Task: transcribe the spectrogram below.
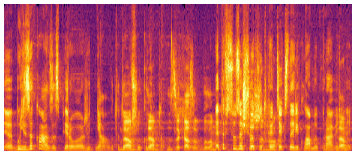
э, были заказы с первого же дня. Вот это да, очень круто. Да, заказов было Это все за счет вот контекстной рекламы правильной.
